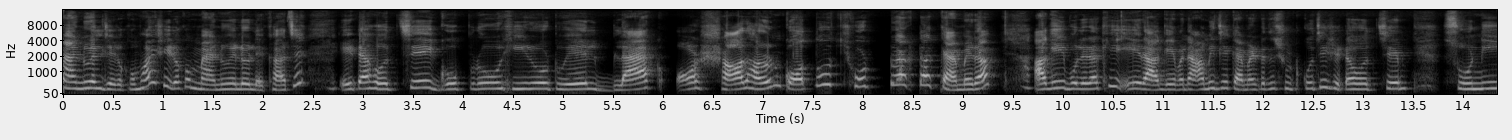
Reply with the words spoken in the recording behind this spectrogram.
ম্যানুয়াল যেরকম হয় সেই রকম ম্যানুয়ালও লেখা আছে। এটা হচ্ছে গোপ্রো হিরো টুয়েলভ ব্ল্যাক অসাধারণ। কত ছোট্ট একটা ক্যামেরা। আগেই বলে রাখি, এর আগে মানে আমি যে ক্যামেরাটাতে শ্যুট করছি সেটা হচ্ছে সোনি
